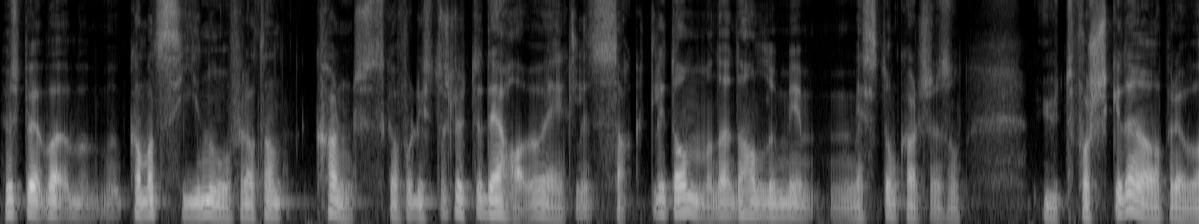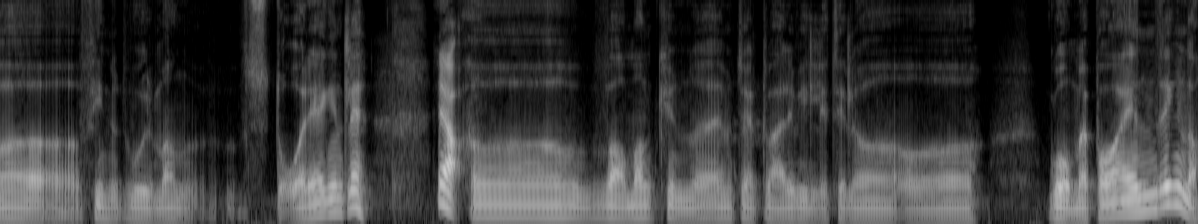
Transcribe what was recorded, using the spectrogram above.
hun spør Kan man si noe for at han kanskje skal få lyst til å slutte? Det har vi jo egentlig sagt litt om. og Det, det handler mye mest om kanskje sånn utforske det og prøve å finne ut hvor man står egentlig. Ja. Og hva man kunne eventuelt være villig til å, å gå med på av endring, da.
